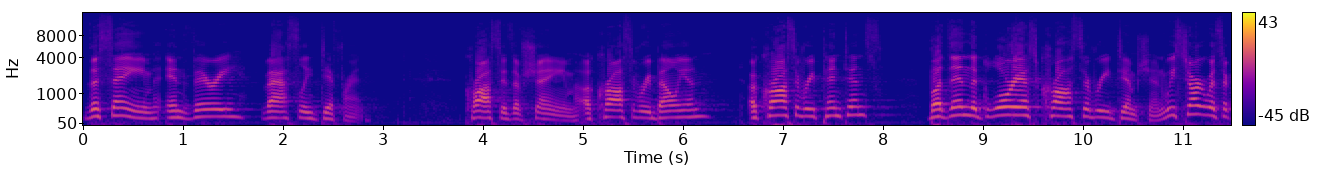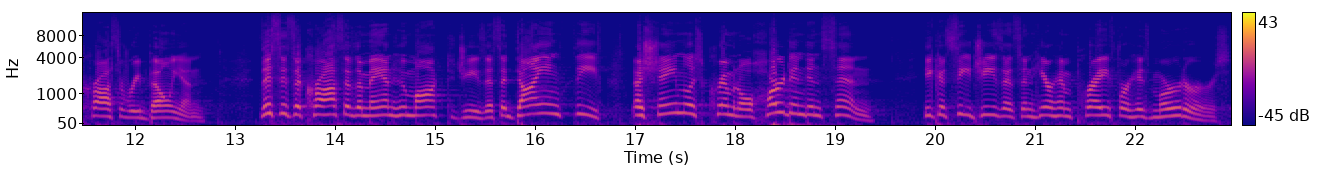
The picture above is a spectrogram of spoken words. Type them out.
the same and very vastly different. Crosses of shame, a cross of rebellion, a cross of repentance, but then the glorious cross of redemption. We start with the cross of rebellion. This is the cross of the man who mocked Jesus, a dying thief, a shameless criminal, hardened in sin. He could see Jesus and hear him pray for his murderers.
